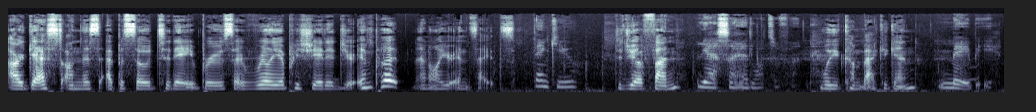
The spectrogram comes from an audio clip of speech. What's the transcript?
our guest on this episode today, Bruce. I really appreciated your input and all your insights. Thank you. Did you have fun? Yes, I had lots of fun. Will you come back again? Maybe.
